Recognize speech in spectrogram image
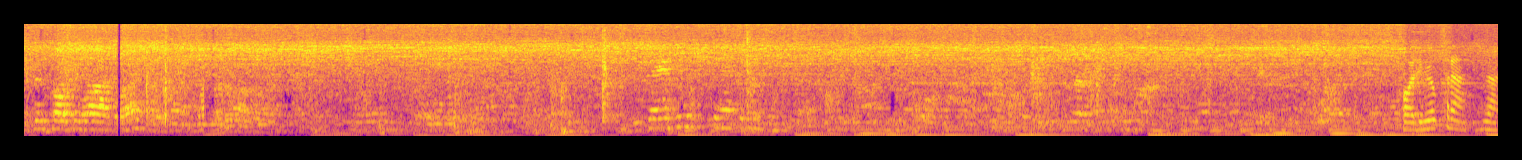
O pessoal de lá agora. Aí aqui dentro. Olha o meu prato já.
